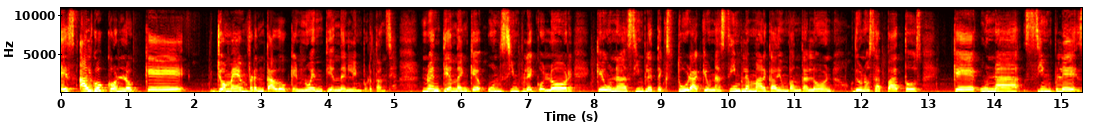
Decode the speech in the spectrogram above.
es algo con lo que yo me he enfrentado que no entienden la importancia. No entienden que un simple color, que una simple textura, que una simple marca de un pantalón, de unos zapatos, que una simple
